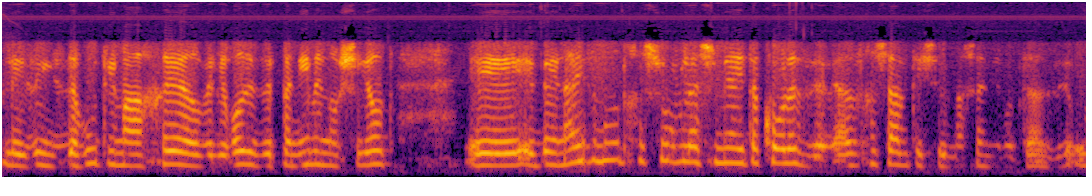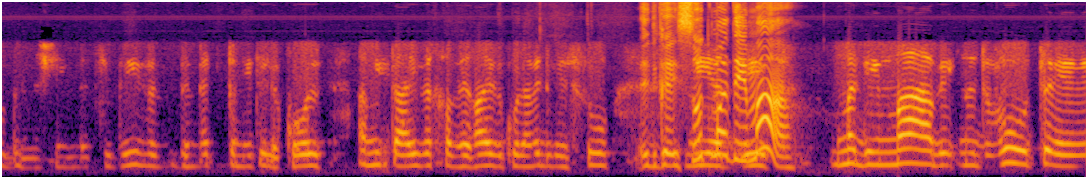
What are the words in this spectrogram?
לאיזו הזדהות עם האחר ולראות איזה פנים אנושיות, בעיניי זה מאוד חשוב להשמיע את הקול הזה, ואז חשבתי שמה שאני רוצה זה עוד אנשים לצידי, ובאמת פניתי לכל עמיתיי וחבריי, וכולם התגייסו. התגייסות מדהימה. מדהימה, בהתנדבות. אה,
